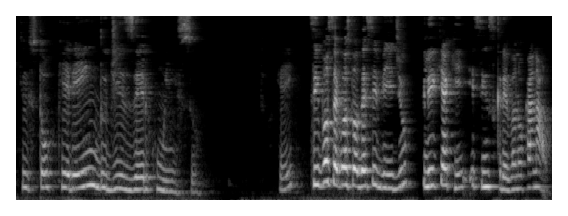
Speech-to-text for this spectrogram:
O que eu estou querendo dizer com isso? Se você gostou desse vídeo, clique aqui e se inscreva no canal.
